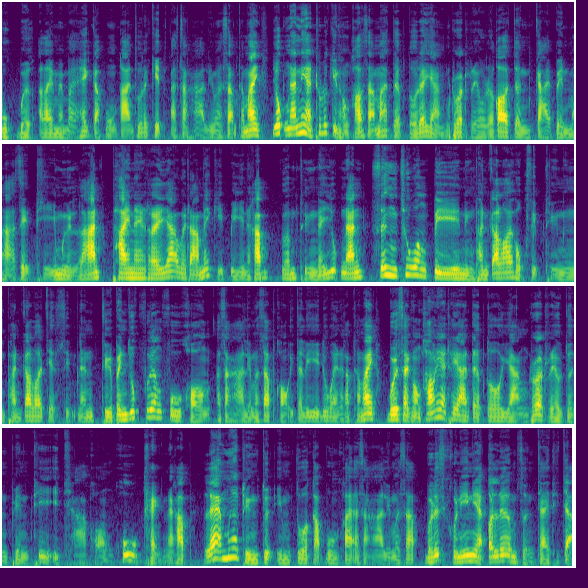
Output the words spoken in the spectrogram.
บุกเบิกอะไรใหม่ๆให้กับวงการธุรกิจอสังหาริมทรัพย์ทำให้ยุคนั้นเนี่ยธุรกิจของเขาสามารถเติบโตได้อย่างรวดเร็ว แล้วก็จนกลายเป็นมหาเศรษฐีหมื่นล้าน ภายในระยะเวลาไม่กี่ปีนะครับรวมถึงในยุคนั้น ซึ่งช่วงปี 1960 ถึง 1970 นั้น ถือเป็นยุคเฟื่องฟูของอสังหาริมทรัพย์ของอิตาลีด้วยนะครับทำให้บริษัทของเขาเนี่ยทะยานเติบโตอย่างรวดเร็วจนเป็นที่อิจฉาของคู่แข่งนะครับและเมื่อถึงจุดอิ่มตัวกับวงการอสังหาริมทรัพย์บริสคนนี้เนี่ยก็เริ่มสนใจที่จะ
